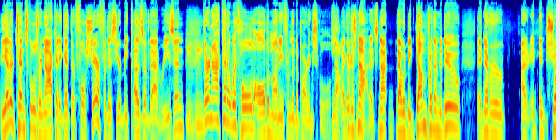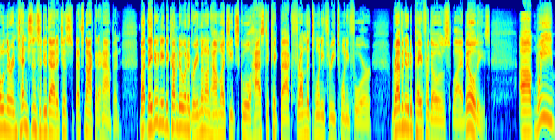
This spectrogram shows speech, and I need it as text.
The other 10 schools are not going to get their full share for this year because of that reason. Mm-hmm. They're not going to withhold all the money from the departing schools. No. Like, they're just not. It's not, that would be dumb for them to do. They've never uh, it, it shown their intentions to do that. It just that's not going to happen. But they do need to come to an agreement on how much each school has to kick back from the 23-24 revenue to pay for those liabilities. Uh, we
